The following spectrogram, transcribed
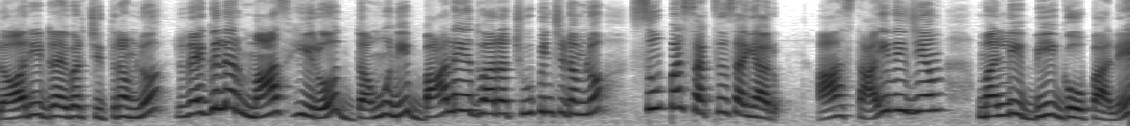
లారీ డ్రైవర్ చిత్రంలో రెగ్యులర్ మాస్ హీరో దమ్ముని బాలయ్య ద్వారా చూపించడంలో సూపర్ సక్సెస్ అయ్యారు. ఆ స్థాయి విజయం మళ్ళీ బి గోపాలే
